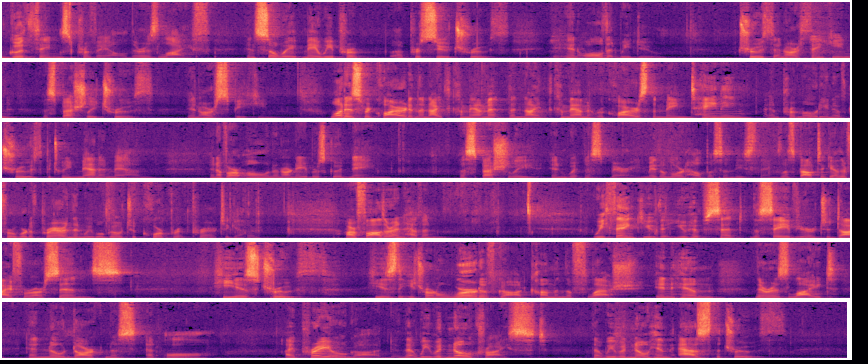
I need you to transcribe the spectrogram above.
good things prevail. There is life. And so we, may we pr- uh, pursue truth in all that we do truth in our thinking, especially truth in our speaking. What is required in the ninth commandment? The ninth commandment requires the maintaining and promoting of truth between man and man, and of our own and our neighbor's good name, especially in witness bearing. May the Lord help us in these things. Let's bow together for a word of prayer, and then we will go to corporate prayer together. Our Father in heaven, we thank you that you have sent the Savior to die for our sins. He is truth. He is the eternal Word of God, come in the flesh. In him, there is light and no darkness at all. I pray, O God, that we would know Christ, that we would know him as the truth,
